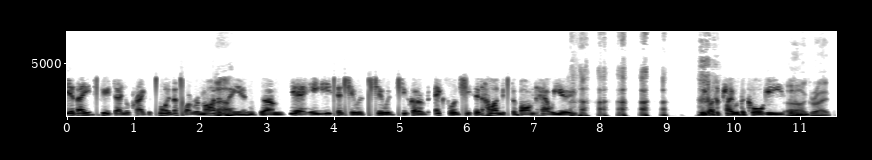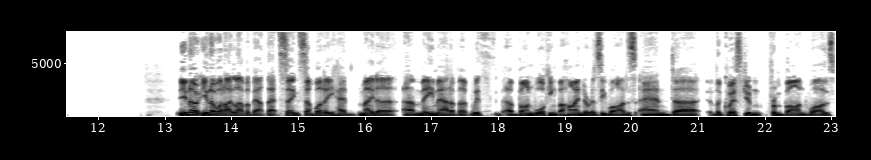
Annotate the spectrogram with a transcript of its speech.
Yeah, they interviewed Daniel Craig this morning. That's what reminded Ah. me. And um, yeah, he, he said she was she was she's got an excellent. She said, "Hello, Mr. Bond. How are you?" we got to play with the corgis. Oh, great. You know, you know what I love about that scene. Somebody had made a, a meme out of it with uh, Bond walking behind her as he was, and uh, the question from Bond was,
